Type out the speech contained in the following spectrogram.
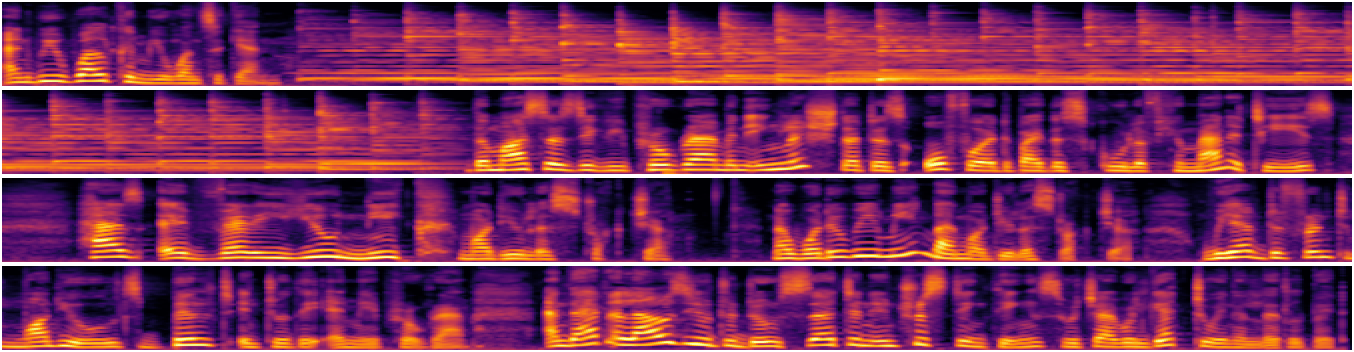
and we welcome you once again. The master's degree program in English that is offered by the School of Humanities has a very unique modular structure. Now, what do we mean by modular structure? We have different modules built into the MA program, and that allows you to do certain interesting things, which I will get to in a little bit.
